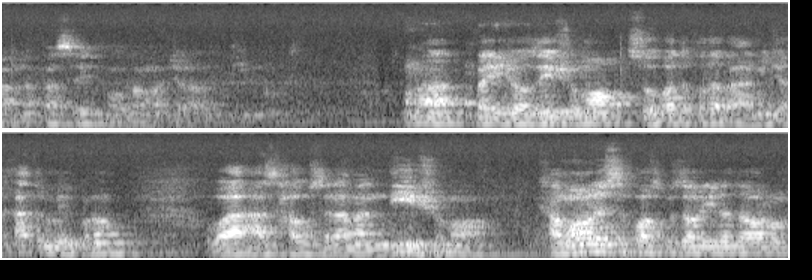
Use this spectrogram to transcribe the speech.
همنفس مولانا جلال الدین بود. من به اجازه شما صحبت خود به همینجا ختم می‌کنم و از حوصلمندی شما کمال سپاسگزاری را دارم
